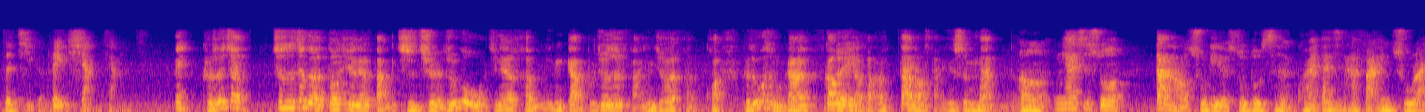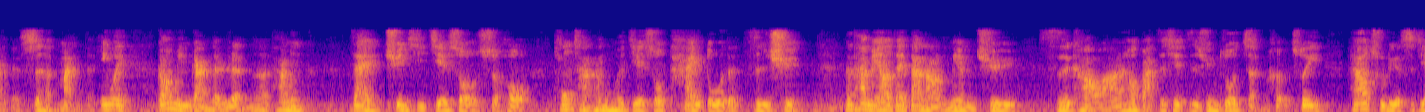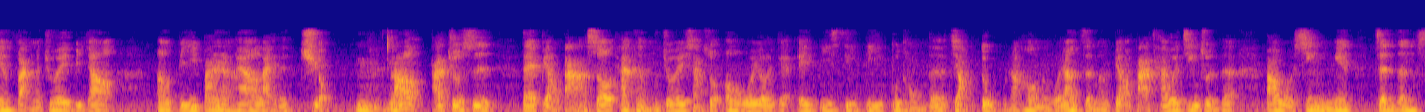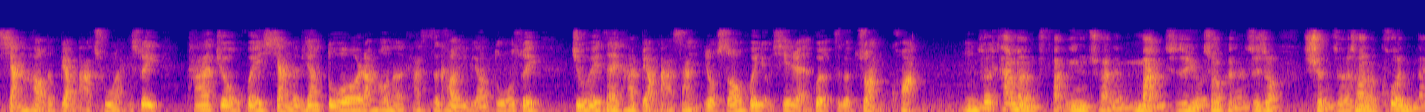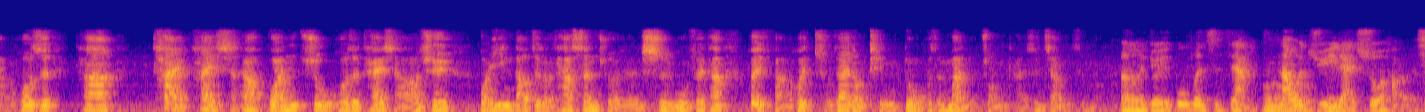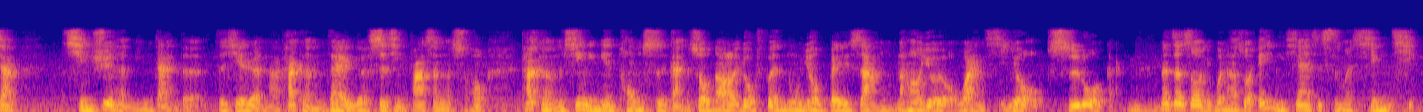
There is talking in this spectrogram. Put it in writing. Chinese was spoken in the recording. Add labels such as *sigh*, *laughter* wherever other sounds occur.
这几个类项这样子。哎，可是这样，就是这个东西有点反直觉。如果我今天很敏感，不就是反应就会很快？可是为什么刚刚高敏感反而大脑反应是慢的？嗯，应该是说。大脑处理的速度是很快，但是它反应出来的是很慢的。因为高敏感的人呢，他们在讯息接收的时候，通常他们会接收太多的资讯，那他们要在大脑里面去思考啊，然后把这些资讯做整合，所以他要处理的时间反而就会比较，呃，比一般人还要来得久。嗯，然后他就是。在表达的时候，他可能就会想说，哦，我有一个 A、B、C、D 不同的角度，然后呢，我要怎么表达才会精准的把我心里面真正想好的表达出来？所以他就会想的比较多，然后呢，他思考也比较多，所以就会在他表达上，有时候会有些人会有这个状况。嗯，所以他们反应出来的慢，其实有时候可能是这种选择上的困难，或是他太太想要关注，或是太想要去。回应到这个他身处的人事物，所以他会反而会处在一种停顿或者慢的状态，是这样子吗？嗯、呃，有一部分是这样。嗯、那我举例来说好了，像情绪很敏感的这些人啊，他可能在一个事情发生的时候，他可能心里面同时感受到了又愤怒又悲伤，然后又有惋惜又有失落感。嗯。那这时候你问他说，哎，你现在是什么心情？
